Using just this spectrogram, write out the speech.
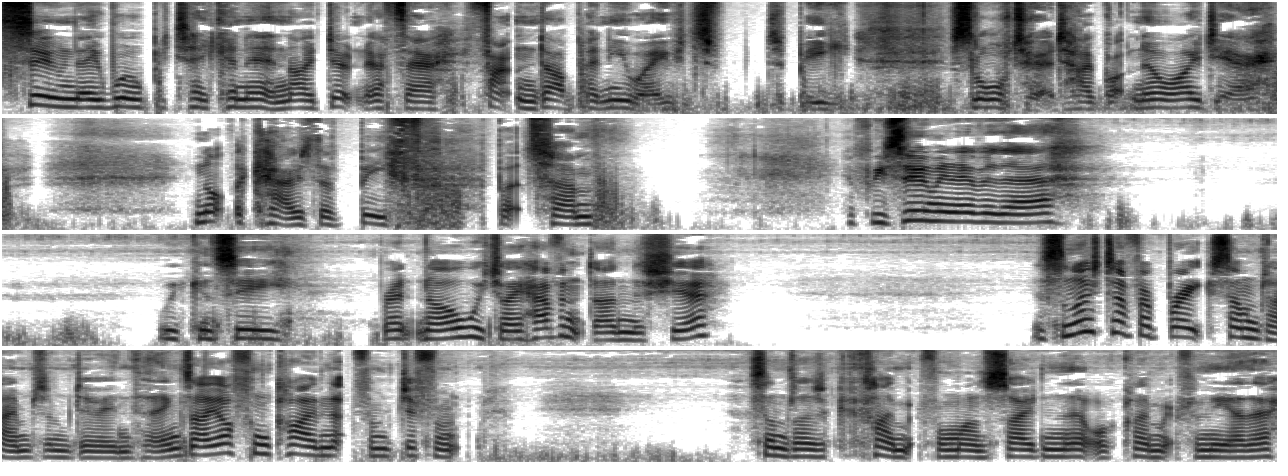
soon they will be taken in. I don't know if they're fattened up anyway to, to be slaughtered. I've got no idea not the cows, the beef. But um, if we zoom in over there, we can see Brent Knoll, which I haven't done this year. It's nice to have a break sometimes from doing things. I often climb that from different. Sometimes I climb it from one side and then or climb it from the other.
